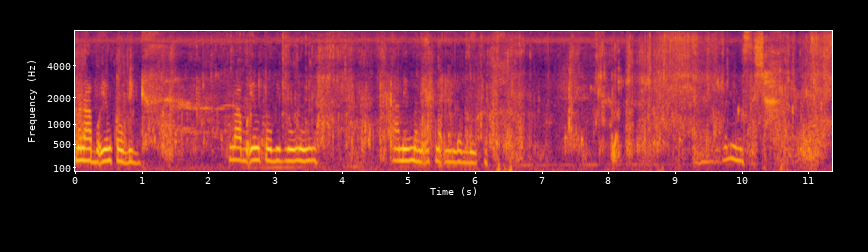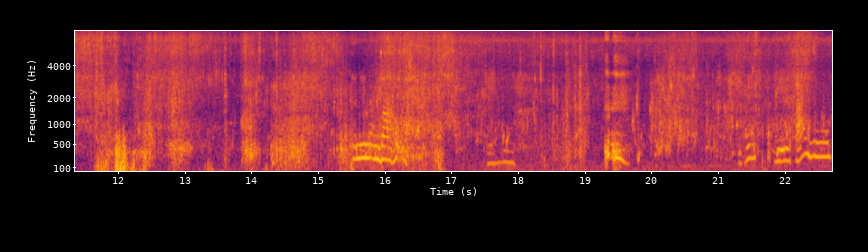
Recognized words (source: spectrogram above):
malabo yung tubig. Malabo yung tubig ng aming maliit na ilog dito. Malinis na siya. Kanina ang baho. Hindi na tayo.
